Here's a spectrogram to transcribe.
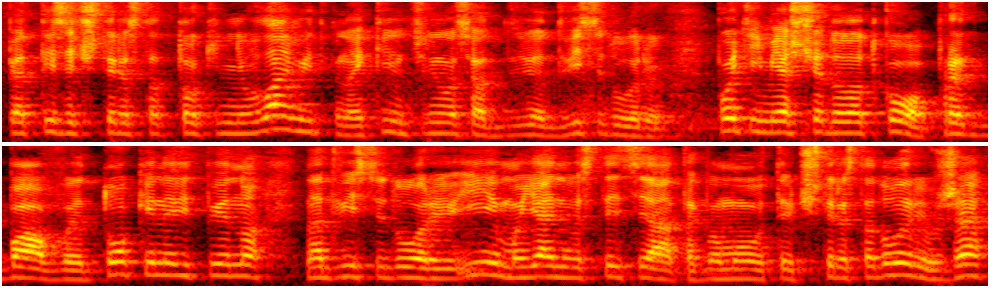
5400 токенів лайм, відповідно, які оцінилися 200 доларів. Потім я ще додатково придбав токени відповідно на 200 доларів. І моя інвестиція, так би мовити, в 400 доларів вже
